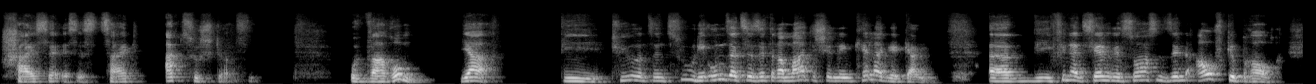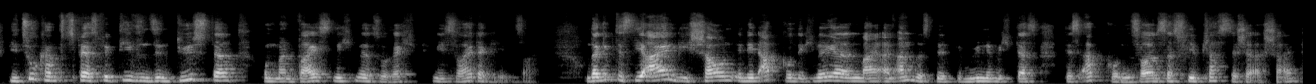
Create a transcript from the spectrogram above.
scheiße, es ist Zeit, abzustürzen. Und warum? Ja, die Türen sind zu, die Umsätze sind dramatisch in den Keller gegangen, ähm, die finanziellen Ressourcen sind aufgebraucht, die Zukunftsperspektiven sind düster und man weiß nicht mehr so recht, wie es weitergehen soll. Und da gibt es die einen, die schauen in den Abgrund. Ich will ja mal ein anderes Bild bemühen, nämlich das des Abgrunds, weil uns das viel plastischer erscheint.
